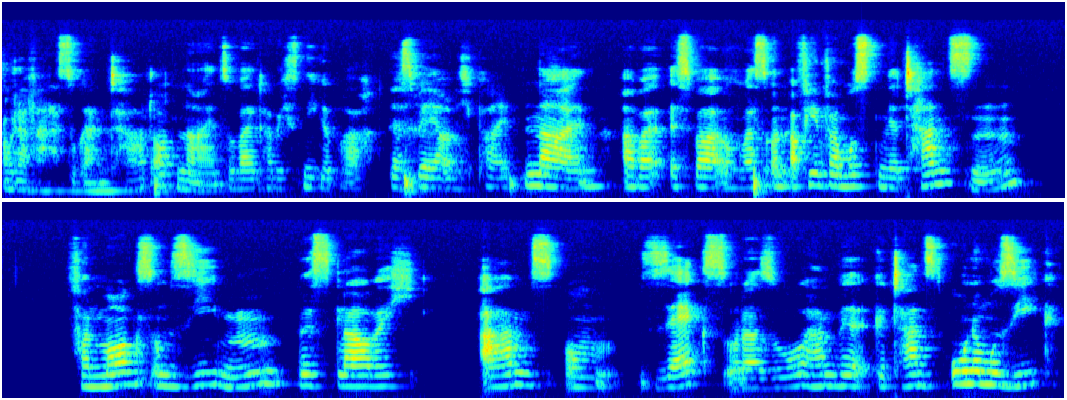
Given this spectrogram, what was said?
Oder war das sogar ein Tatort? Nein, so weit habe ich es nie gebracht. Das wäre ja auch nicht peinlich. Nein, aber es war irgendwas. Und auf jeden Fall mussten wir tanzen. Von morgens um sieben bis, glaube ich, abends um sechs oder so haben wir getanzt ohne Musik.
